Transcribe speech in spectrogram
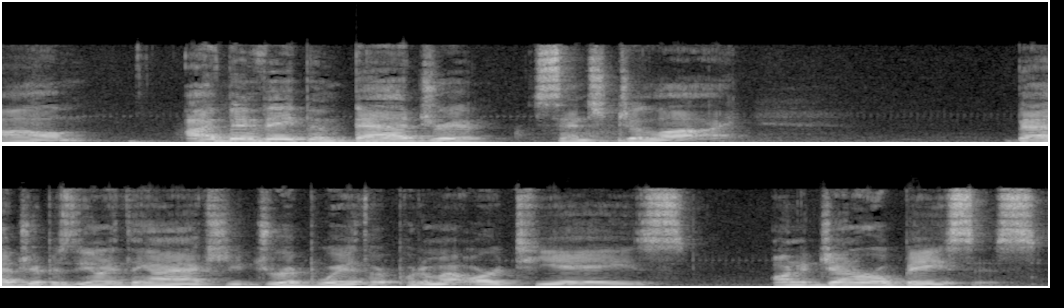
Um, I've been vaping Bad Drip since July. Bad Drip is the only thing I actually drip with or put in my RTAs on a general basis.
